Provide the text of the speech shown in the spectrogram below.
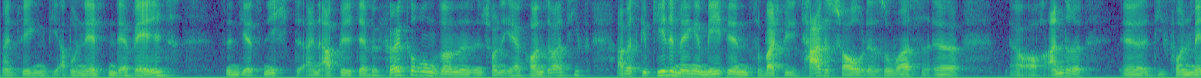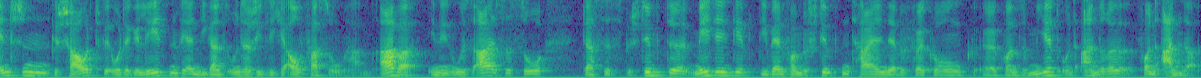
Meinetwegen die Abonnenten der Welt sind jetzt nicht ein Abbild der Bevölkerung, sondern sind schon eher konservativ. Aber es gibt jede Menge Medien, zum Beispiel die Tagesschau oder sowas, äh, ja, auch andere, die von Menschen geschaut oder gelesen werden, die ganz unterschiedliche Auffassungen haben. Aber in den USA ist es so, dass es bestimmte Medien gibt, die werden von bestimmten Teilen der Bevölkerung äh, konsumiert und andere von anderen.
